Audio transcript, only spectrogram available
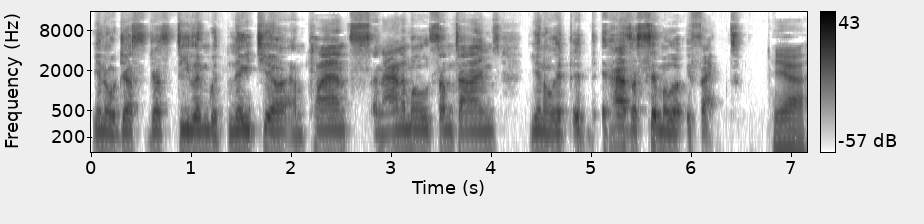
You know, just just dealing with nature and plants and animals. Sometimes, you know, it it, it has a similar effect. Yeah.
